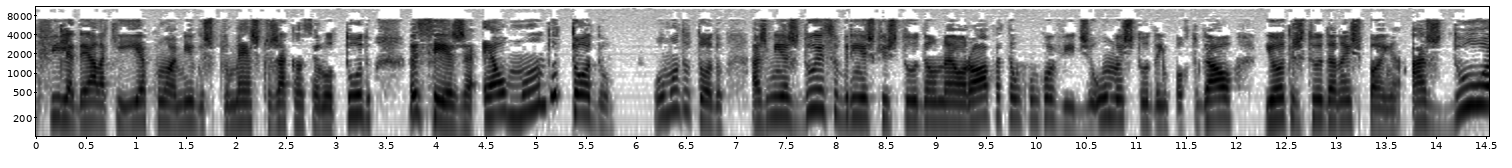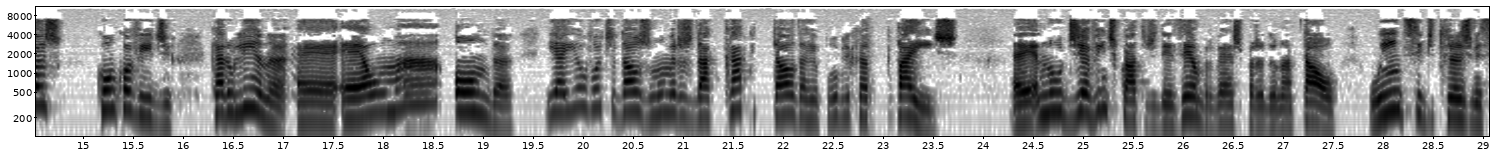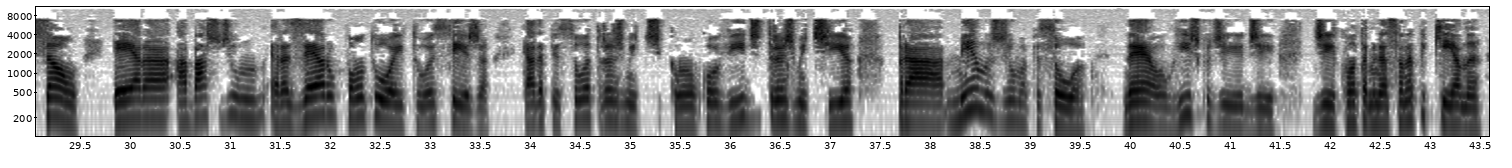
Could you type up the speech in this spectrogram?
filha dela que ia com amigos para o México já cancelou tudo. Ou seja, é o mundo todo o mundo todo. As minhas duas sobrinhas que estudam na Europa estão com Covid. Uma estuda em Portugal e outra estuda na Espanha. As duas com Covid. Carolina, é, é uma onda. E aí eu vou te dar os números da capital da República do país. É, no dia 24 de dezembro, véspera do Natal, o índice de transmissão era abaixo de 1, era 0,8, ou seja, cada pessoa transmitia, com o Covid transmitia para menos de uma pessoa, né? O risco de, de, de contaminação é pequena.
